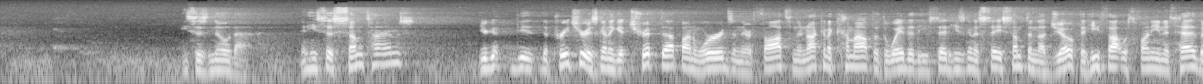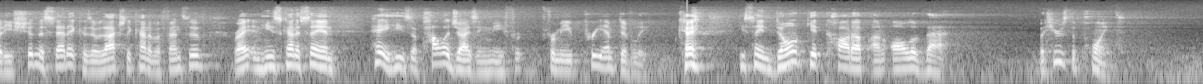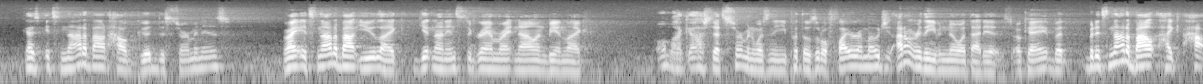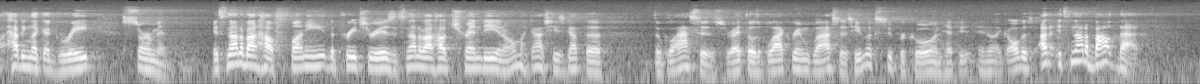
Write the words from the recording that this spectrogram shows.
He says, Know that. And he says, Sometimes the, the preacher is going to get tripped up on words and their thoughts, and they're not going to come out the way that he said. He's going to say something, a joke that he thought was funny in his head, but he shouldn't have said it because it was actually kind of offensive, right? And he's kind of saying, Hey, he's apologizing me for, for me preemptively. Okay? He's saying, Don't get caught up on all of that. But here's the point. Guys, it's not about how good the sermon is, right? It's not about you like getting on Instagram right now and being like, oh my gosh, that sermon wasn't, and you put those little fire emojis. I don't really even know what that is, okay? But, but it's not about like how, having like a great sermon. It's not about how funny the preacher is. It's not about how trendy and oh my gosh, he's got the, the glasses, right? Those black rimmed glasses. He looks super cool and hippie and like all this. it's not about that.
